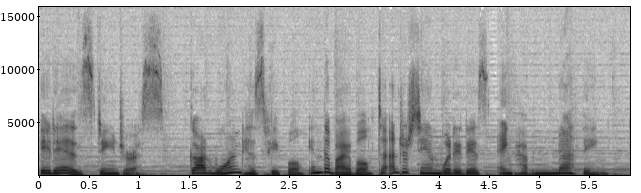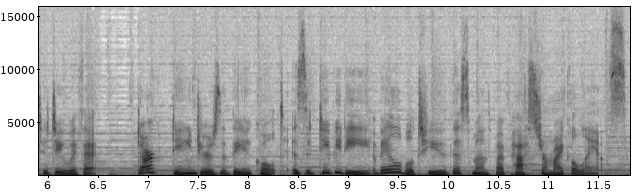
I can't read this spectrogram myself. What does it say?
It is dangerous. God warned his people in the Bible to understand what it is and have nothing to do with it. Dark Dangers of the Occult is a DVD available to you this month by Pastor Michael Lance.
